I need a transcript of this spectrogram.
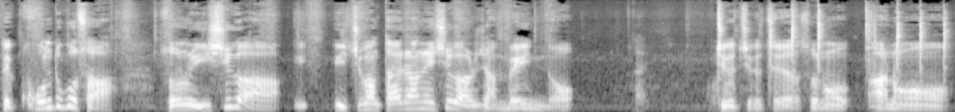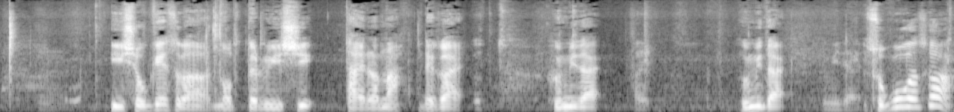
で、ここのとこさ、その石が、い一番平らな石があるじゃん、メインの。はい違う違う違う、その、あの衣装ケースが乗ってる石、平らな、でかい。踏み台、はい踏み台。踏み台そこがさ、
